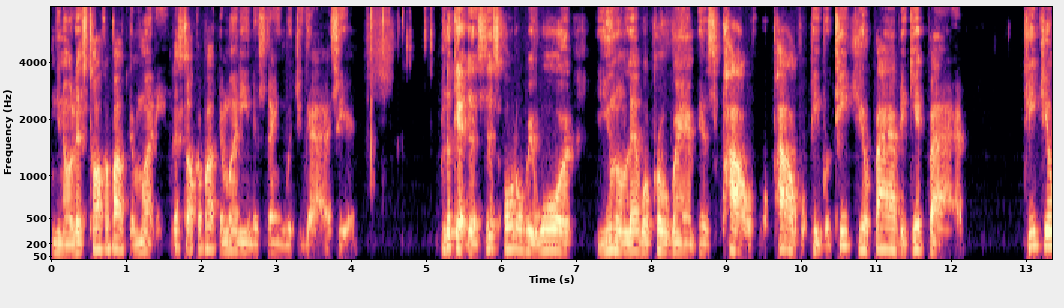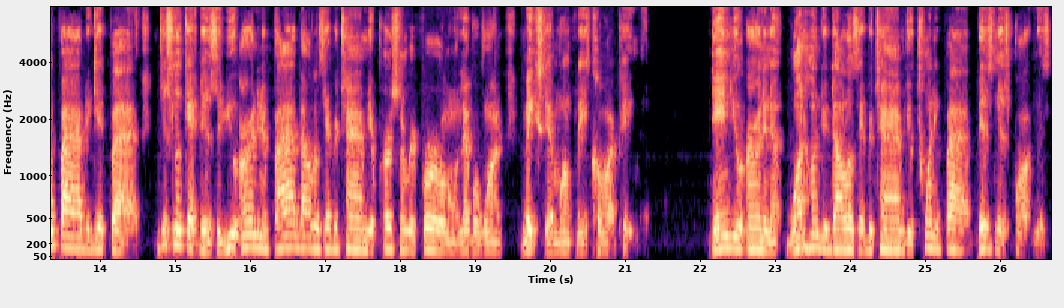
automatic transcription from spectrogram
You know, let's talk about the money. Let's talk about the money in this thing with you guys here. Look at this. This auto reward unilevel program is powerful. Powerful people. Teach your five to get five. Teach your five to get five. Just look at this. If you earning five dollars every time your personal referral on level one makes their monthly card payment. Then you're earning at $100 every time your 25 business partners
